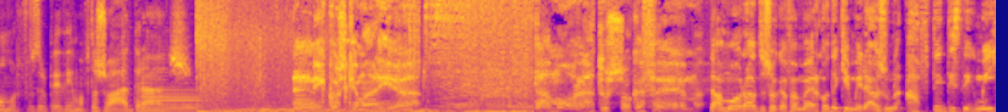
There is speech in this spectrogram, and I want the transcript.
όμορφος, ρε παιδί μου, αυτός ο άντρας. Νίκος και Μαρία. Τα μωρά του Σοκ FM. Τα μωρά του στο καφέ με έρχονται και μοιράζουν αυτή τη στιγμή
